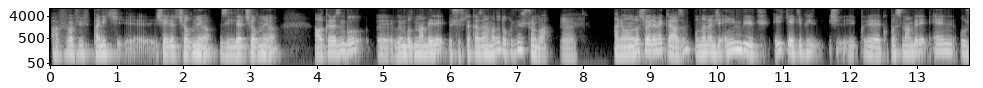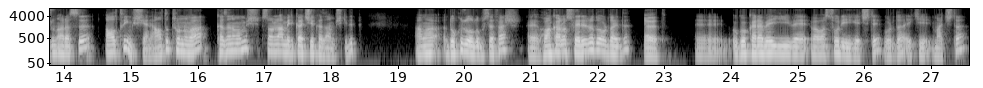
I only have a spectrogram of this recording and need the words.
hafif hafif panik e, şeyleri çalınıyor. Zilleri çalınıyor. Alcaraz'ın bu e, Wimbledon'dan beri üst üste kazanamadığı dokuzuncu turnuva. Evet. Hani onu da söylemek lazım. Bundan önce en büyük ilk ATP e, kupasından beri en uzun arası altıymış yani. 6 turnuva kazanamamış. Sonra Amerika açığı kazanmış gidip. Ama 9 oldu bu sefer. E, Juan Carlos Ferrero da oradaydı. Evet. E, Ugo Carabelli ve Vavasori'yi geçti burada iki maçta.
